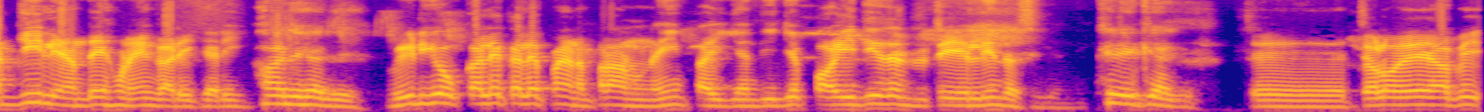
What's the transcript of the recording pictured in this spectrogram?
ਅੱਜ ਹੀ ਲਿਆਂਦੇ ਹੁਣੇ ਗਾੜੀ ਚੜੀ ਹਾਂਜੀ ਹਾਂਜੀ। ਵੀਡੀਓ ਕੱਲੇ ਕੱਲੇ ਭੈਣ ਭਰਾ ਨੂੰ ਨਹੀਂ ਪਾਈ ਜਾਂਦੀ ਜੇ ਪਾਈ ਦੀ ਤਾਂ ਡਿਟੇਲ ਨਹੀਂ ਦੱਸੀ ਜਾਂਦੀ। ਠੀਕ ਹੈ ਜੀ। ਤੇ ਚਲੋ ਇਹ ਆ ਵੀ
